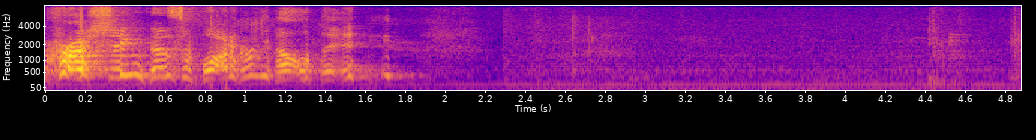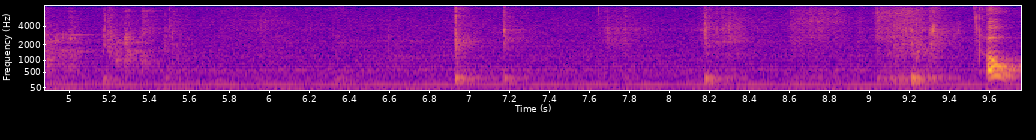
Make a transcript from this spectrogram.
crushing this watermelon. oh.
